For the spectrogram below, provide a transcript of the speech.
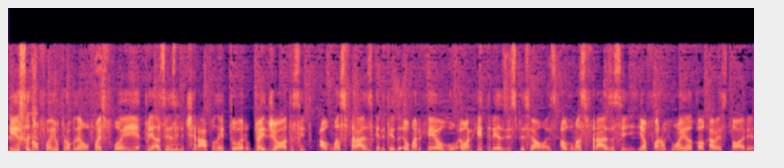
e isso não foi o problema, mas foi. Porque às vezes ele tirava o leitor pra idiota, assim. Algumas frases que ele tem. Eu marquei algum. Eu marquei três em especial, mas algumas frases, assim, e a forma que o Moisés colocava a história,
